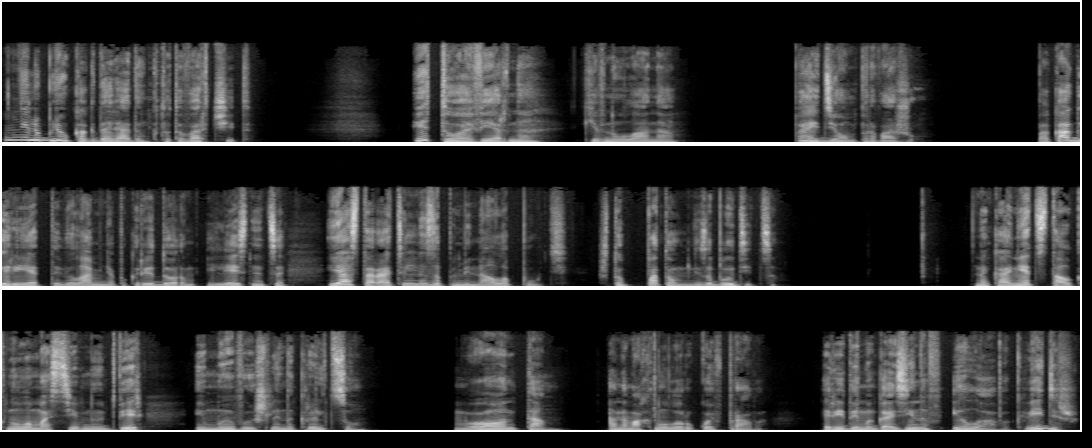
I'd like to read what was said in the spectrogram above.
«Не люблю, когда рядом кто-то ворчит». «И то верно», — кивнула она. Пойдем, провожу». Пока Гриетта вела меня по коридорам и лестнице, я старательно запоминала путь, чтобы потом не заблудиться. Наконец толкнула массивную дверь, и мы вышли на крыльцо. «Вон там», — она махнула рукой вправо, — «ряды магазинов и лавок, видишь?»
